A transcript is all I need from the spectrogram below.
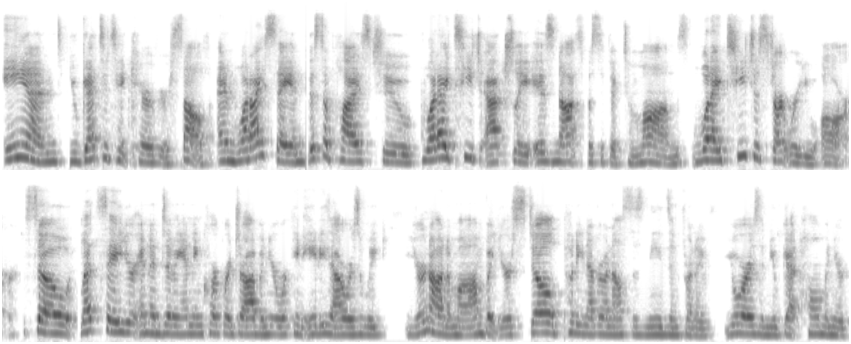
and you get to take care of yourself. And what I say, and this applies to what I teach actually is not specific to moms. What I teach is start where you are. So let's say you're in a demanding corporate job and you're working 80 hours a week. You're not a mom, but you're still putting everyone else's needs in front of yours and you get home and you're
